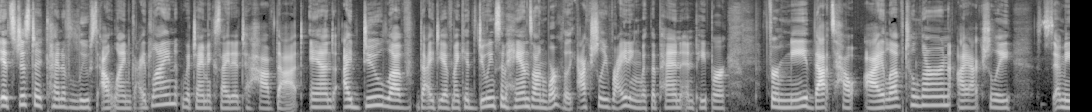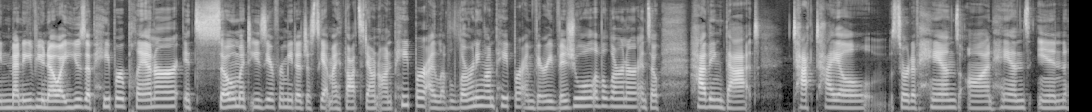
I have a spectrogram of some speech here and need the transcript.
It's just a kind of loose outline guideline, which I'm excited to have that. And I do love the idea of my kids doing some hands on work, like actually writing with a pen and paper. For me, that's how I love to learn. I actually I mean, many of you know I use a paper planner. It's so much easier for me to just get my thoughts down on paper. I love learning on paper. I'm very visual of a learner. And so having that tactile, sort of hands on, hands in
